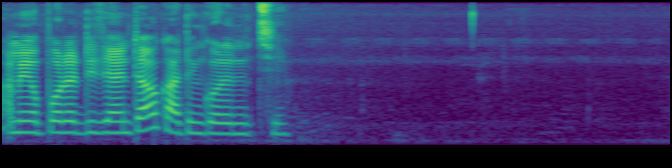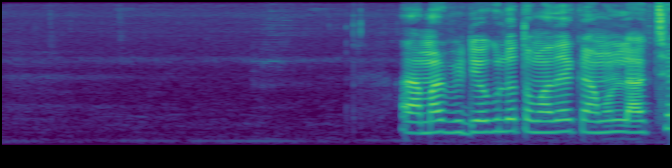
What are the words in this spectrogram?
আমি ওপরের ডিজাইনটাও কাটিং করে নিচ্ছি। আর আমার ভিডিওগুলো তোমাদের কেমন লাগছে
